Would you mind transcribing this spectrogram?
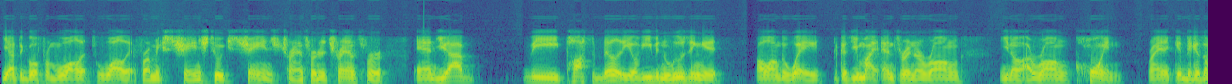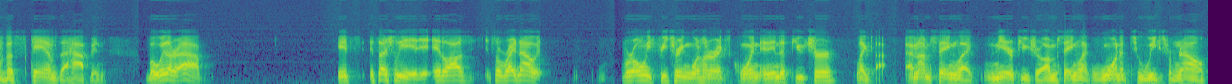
You have to go from wallet to wallet, from exchange to exchange, transfer to transfer, and you have the possibility of even losing it along the way because you might enter in a wrong you know a wrong coin right because of the scams that happen. But with our app, it's essentially it, it allows. So right now, we're only featuring 100x coin, and in the future, like, and I'm saying like near future, I'm saying like one to two weeks from now,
